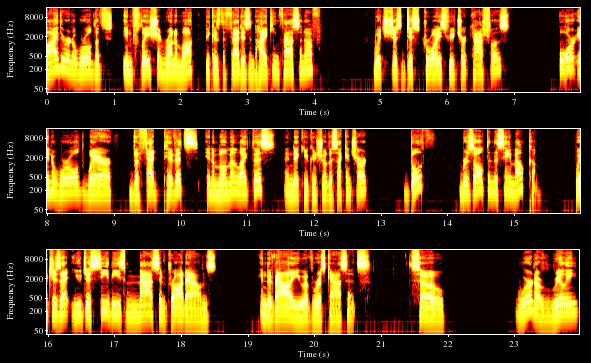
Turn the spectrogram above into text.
either in a world of inflation run amok because the Fed isn't hiking fast enough, which just destroys future cash flows, or in a world where the Fed pivots in a moment like this, and Nick, you can show the second chart, both result in the same outcome, which is that you just see these massive drawdowns in the value of risk assets. So we're in a really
